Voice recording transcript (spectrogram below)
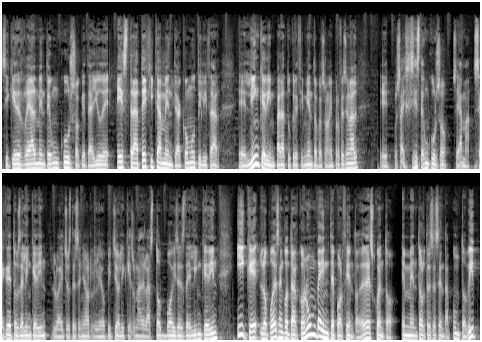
si quieres realmente un curso que te ayude estratégicamente a cómo utilizar eh, LinkedIn para tu crecimiento personal y profesional, eh, pues existe un curso, se llama Secretos de LinkedIn, lo ha hecho este señor Leo Piccioli, que es una de las top voices de LinkedIn, y que lo puedes encontrar con un 20% de descuento en mentor360.vip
